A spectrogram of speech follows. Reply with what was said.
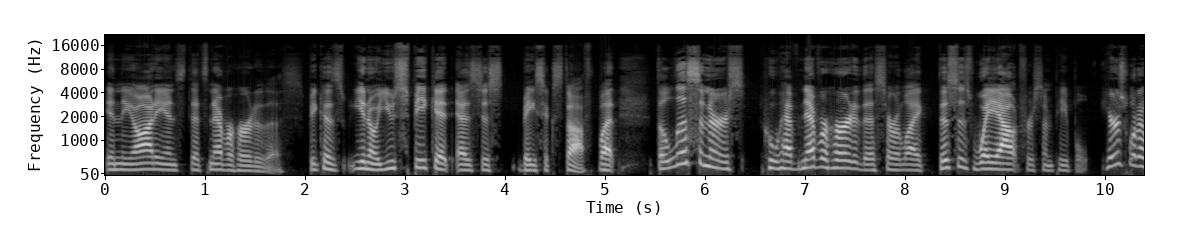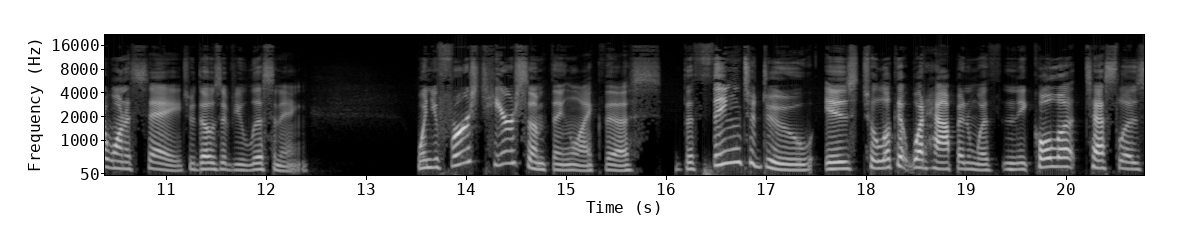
in the audience that's never heard of this because, you know, you speak it as just basic stuff, but the listeners who have never heard of this are like, this is way out for some people. Here's what I want to say to those of you listening. When you first hear something like this, the thing to do is to look at what happened with Nikola Tesla's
